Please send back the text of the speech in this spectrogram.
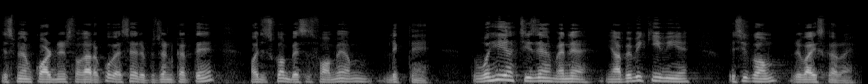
جس میں ہم کوآڈینیٹس وغیرہ کو ویسے ریپرزینٹ کرتے ہیں اور جس کو ہم بیسس فارم میں ہم لکھتے ہیں۔ تو وہی چیزیں میں نے یہاں پہ بھی کی ہوئی ہیں، اسی کو ہم ریوائز کر رہے ہیں۔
